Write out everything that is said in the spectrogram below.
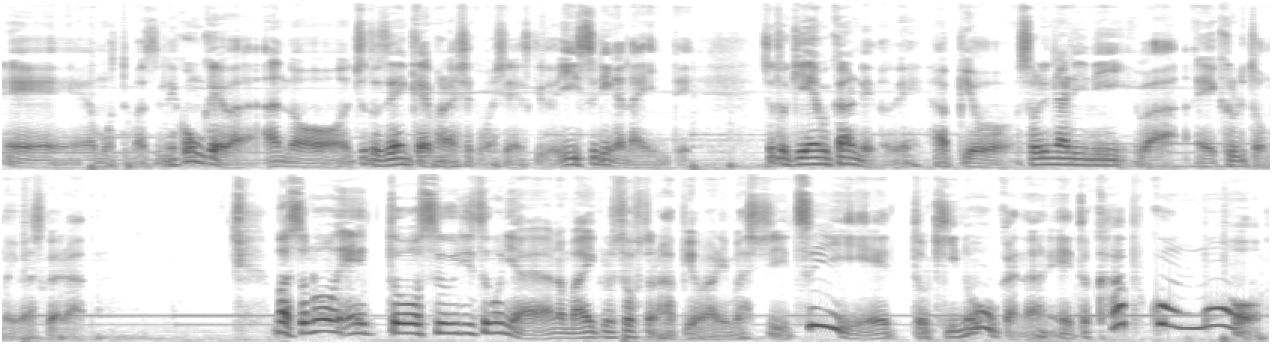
えー、思ってますね。今回は、あの、ちょっと前回も話したかもしれないですけど、E3 がないんで、ちょっとゲーム関連のね、発表、それなりには、えー、来ると思いますから、まあ、その、えっ、と、数日後には、あの、マイクロソフトの発表がありますし、つい、えっ、と、昨日かな、えっ、と、カプコンも、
